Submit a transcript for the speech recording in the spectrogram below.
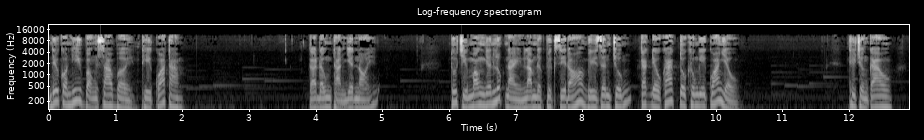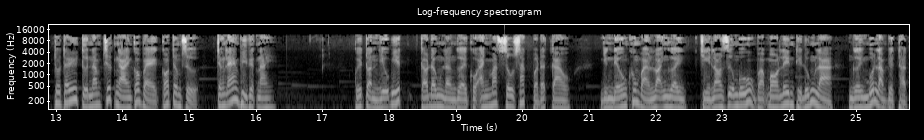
Nếu còn hy vọng xa vời thì quá tham. Cả đông thản nhiên nói, Tôi chỉ mong nhân lúc này làm được việc gì đó vì dân chúng. Các điều khác tôi không nghĩ quá nhiều. Thị trường cao, Tôi thấy từ năm trước ngài có vẻ có tâm sự. Chẳng lẽ vì việc này? Quý Tuần hiểu biết Cao Đông là người có ánh mắt sâu sắc và đất cao. Nhưng nếu không phải loại người Chỉ lo giữ mũ và bò lên thì đúng là Người muốn làm việc thật.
